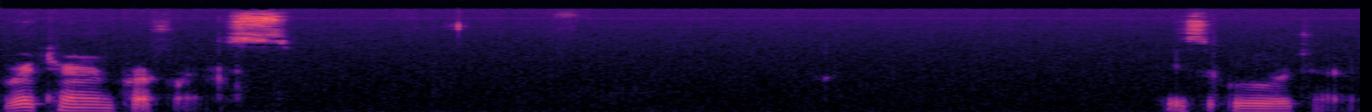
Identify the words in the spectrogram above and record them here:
return preference. Basic rule returns.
